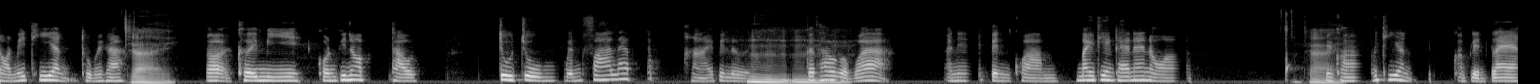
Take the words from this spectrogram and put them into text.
นอนไม่เที่ยง ถูกไหมคะใช่ก็เคยมีคนพี่นอบเทาจู่ๆเหมือนฟ้าแลบหายไปเลยก็เท่ากับว่า อันนี้เป็นความไม่เที่ยงแท้แน่นอนเป็นความไม่เที่ยง ความเปลี่ยนแปลง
